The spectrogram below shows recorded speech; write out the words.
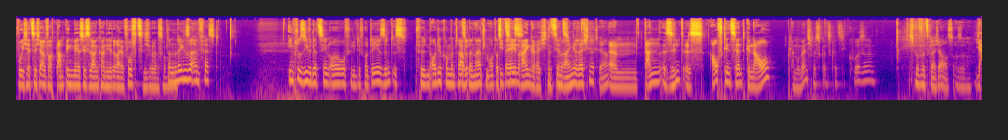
wo ich jetzt nicht einfach dumpingmäßig sagen kann, hier 3,50 oder so. Dann ne? legen sie einen fest. Inklusive der 10 Euro für die DVD sind es für den Audiokommentar Also Plan 9 from Outer Die Space 10 reingerechnet. die 10 jetzt. reingerechnet, ja. Ähm, dann sind es auf den Cent genau. Kleinen Moment, ich muss ganz kurz die Kurse. Ich würfel es gleich aus. Also. Ja.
